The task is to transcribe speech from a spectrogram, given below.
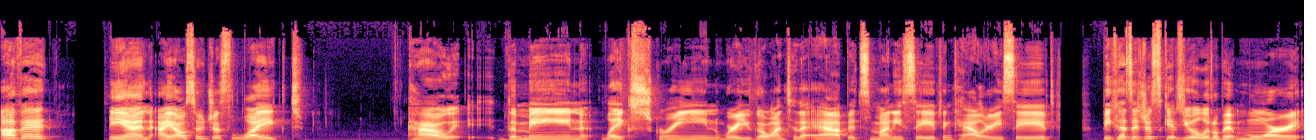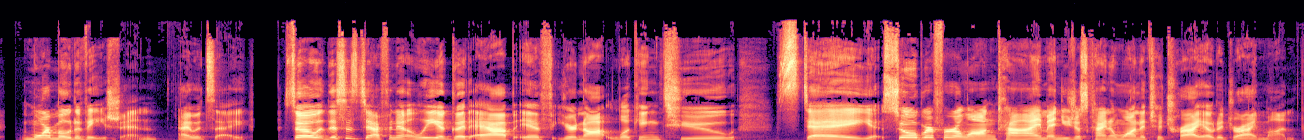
of it. And I also just liked how the main like screen where you go onto the app, it's money saved and calories saved because it just gives you a little bit more more motivation, I would say. So, this is definitely a good app if you're not looking to stay sober for a long time and you just kind of wanted to try out a dry month.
